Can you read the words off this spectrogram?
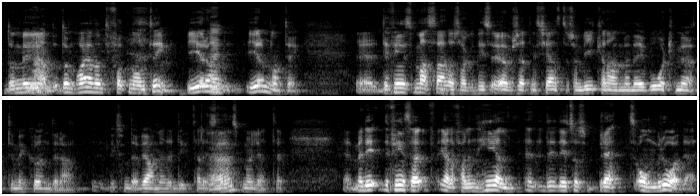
de, ju de har ändå inte fått någonting. Ge dem, ge dem någonting. Eh, Det finns massa andra saker. Det finns översättningstjänster som vi kan använda i vårt möte med kunderna. Liksom där vi använder digitaliseringsmöjligheter. Men det, det finns i alla fall en hel... Det, det är ett så brett område.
